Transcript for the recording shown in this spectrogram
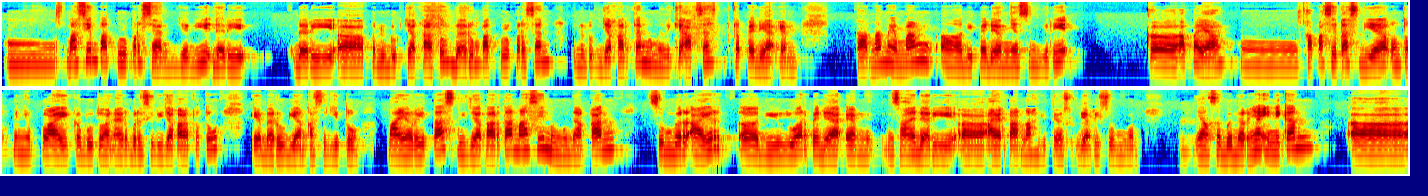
mm, masih 40%. Jadi dari dari eh, penduduk Jakarta tuh baru 40% penduduk Jakarta yang memiliki akses ke PDAM. Karena memang eh, di PDAM-nya sendiri ke apa ya mm, kapasitas dia untuk menyuplai kebutuhan air bersih di Jakarta tuh ya baru di angka segitu. Mayoritas di Jakarta masih menggunakan sumber air eh, di luar PDAM, misalnya dari eh, air tanah gitu ya, dari sumur. Hmm. Yang sebenarnya ini kan eh,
